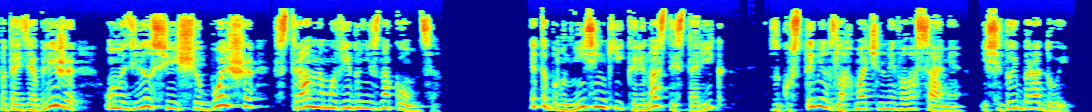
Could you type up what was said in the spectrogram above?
Подойдя ближе, он удивился еще больше странному виду незнакомца. Это был низенький, коренастый старик с густыми взлохмаченными волосами и седой бородой.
